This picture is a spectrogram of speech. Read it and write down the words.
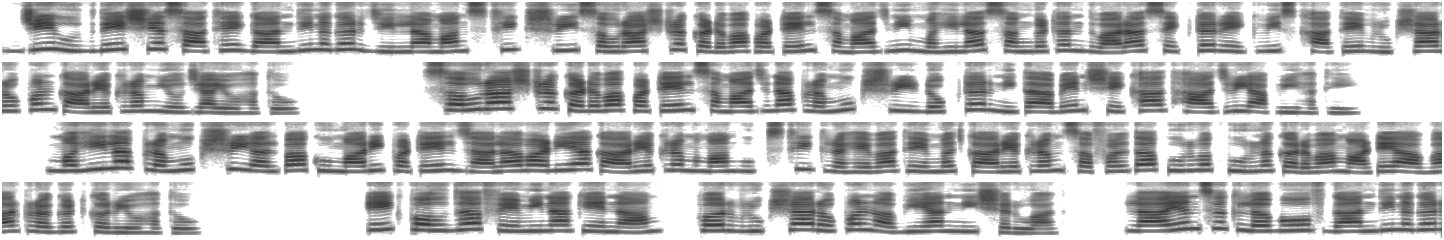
જે ઉદ્દેશ્ય સાથે ગાંધીનગર જિલ્લામાં સ્થિત શ્રી સૌરાષ્ટ્ર કડવા પટેલ સમાજની મહિલા સંગઠન દ્વારા સેક્ટર એકવીસ ખાતે વૃક્ષારોપણ કાર્યક્રમ યોજાયો હતો. સૌરાષ્ટ્ર કડવા પટેલ સમાજના પ્રમુખ શ્રી ડોક્ટર નીતાબેન શેખાત હાજરી આપી હતી. મહિલા પ્રમુખ શ્રી અલ્પા કુમારી પટેલ ઝાલાવાડિયા કાર્યક્રમમાં ઉપસ્થિત રહેવા તેમજ કાર્યક્રમ સફળતાપૂર્વક પૂર્ણ કરવા માટે આભાર પ્રગટ કર્યો હતો. એક પૌધા ફેમિના કે નામ પર વૃક્ષારોપણ અભિયાનની શરૂઆત. Lions Club of Gandhinagar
